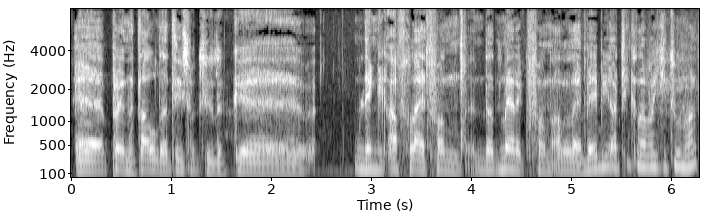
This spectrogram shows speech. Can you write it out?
Eh prenataal, dat is natuurlijk... eh, denk ik afgeleid van dat merk van allerlei babyartikelen wat je toen had.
